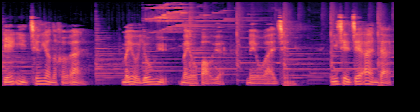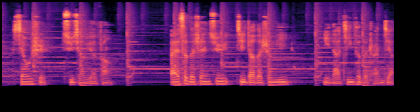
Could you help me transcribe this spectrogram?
涟漪清漾的河岸，没有忧郁，没有抱怨。没有爱情，一切皆黯淡消逝，去向远方。白色的身躯，寄到的声音，你那金色的船桨。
